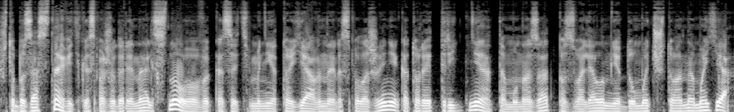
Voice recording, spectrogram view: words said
«чтобы заставить госпожу Дориналь снова выказать мне то явное расположение, которое три дня тому назад позволяло мне думать, что она моя».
